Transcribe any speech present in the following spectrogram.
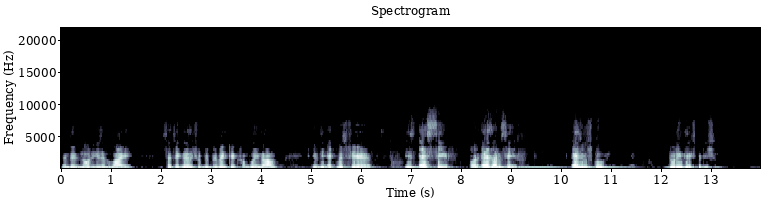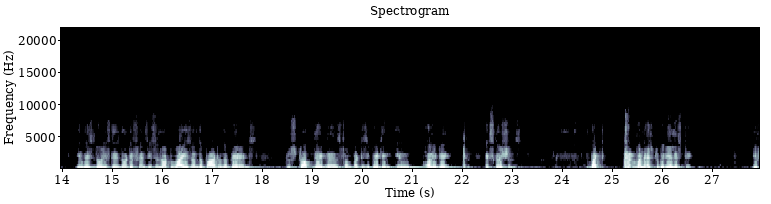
then there is no reason why such a girl should be prevented from going out if the atmosphere is as safe or as unsafe as in school during the expedition. In this, if there is no difference, it is not wise on the part of the parents to stop their girls from participating in holiday excursions. But one has to be realistic. If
